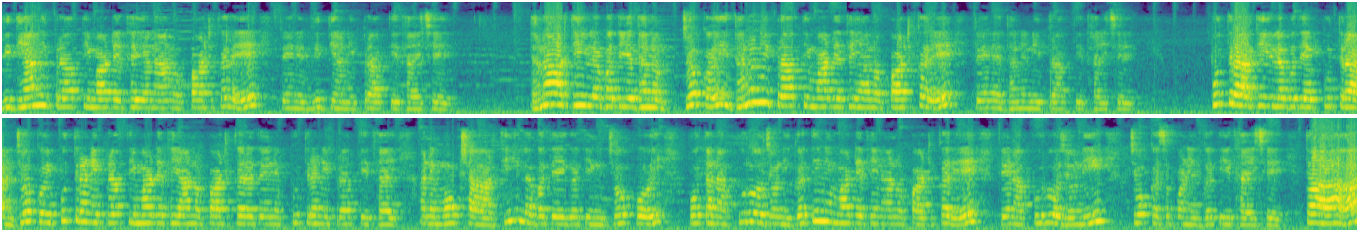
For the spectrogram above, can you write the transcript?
વિદ્યાની પ્રાપ્તિ માટે થઈ અને આનો પાઠ કરે, તો એને વિદ્યાની પ્રાપ્તિ થાય છે. ધનાર્થી લભતે ધનમ. જો કોઈ ધનની પ્રાપ્તિ માટે થઈ આનો પાઠ કરે, તો એને ધનની પ્રાપ્તિ થાય છે. પુત્રાર્થી લભતે પુત્રાન. જો કોઈ પુત્રની પ્રાપ્તિ માટે થઈ, આનો પાઠ કરે તો એને પુત્રની પ્રાપ્તિ થાય. અને મોક્ષાર્થી લભતે ગતિ જો કોઈ પોતાના પૂર્વજોની ગતિને માટે થઈને આનો પાઠ કરે, તો એના પૂર્વજોની ચોક્કસપણે ગતિ થાય છે. તો આ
